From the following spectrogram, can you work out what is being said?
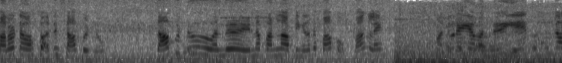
பரோட்டாவை பார்த்து சாப்பிடணும். சாப்பிட்டு வந்து என்ன பண்ணலாம் அப்படிங்கிறத பார்ப்போம். வாங்களேன். மதுரையை வந்து ஏன் தூங்கா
